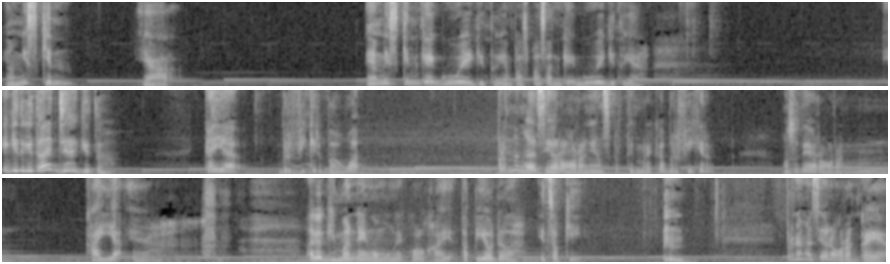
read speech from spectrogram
Yang miskin ya yang miskin kayak gue gitu yang pas-pasan kayak gue gitu ya ya gitu-gitu aja gitu. Kayak berpikir bahwa pernah nggak sih orang-orang yang seperti mereka berpikir maksudnya orang-orang kaya ya? Agak gimana ya ngomongnya kalau kaya? Tapi ya udahlah it's okay. Pernah gak sih orang-orang kaya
